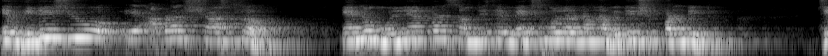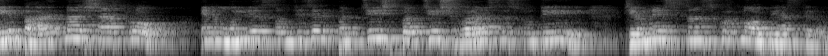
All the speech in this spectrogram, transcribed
એ વિદેશીઓ એ આપણા શાસ્ત્ર એનું મૂલ્યાંકન સમજી છે મેક્સ મુલર નામના વિદેશી પંડિત, જે ભારતના શાસ્ત્રો એનું મૂલ્ય સમજે છે ને પચીસ પચીસ વર્ષ સુધી જેમણે સંસ્કૃતનો અભ્યાસ કર્યો.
